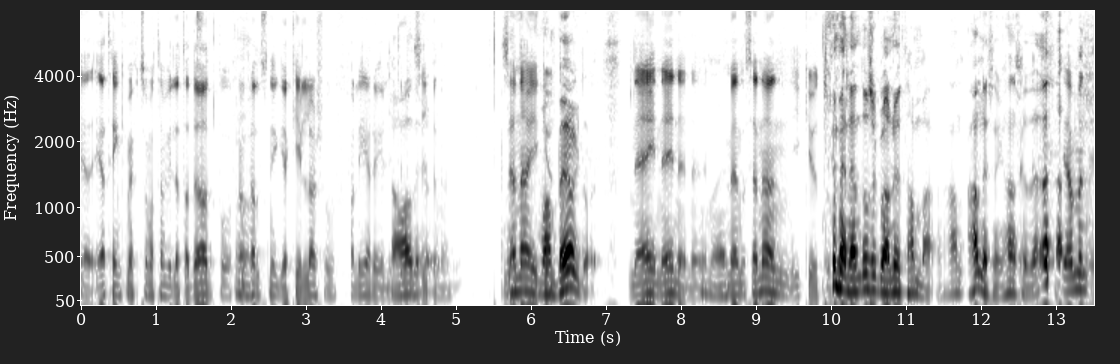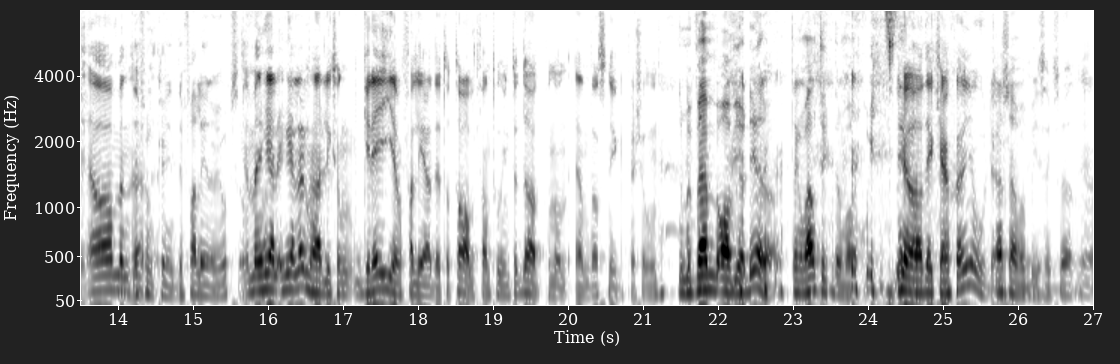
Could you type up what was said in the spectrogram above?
jag, jag tänker mig eftersom att han ville ta död på framförallt snygga killar så fallerar ju lite Ja, principen här. Sen när han gick Var han ut... bög då? Nej, nej, nej, nej. Nej. Men sen när han gick ut och Men ändå så går han ut, han bara, han, han är snygg, han ska dö. Ja men, ja, men, Det funkar ju inte, det fallerar ju också. ja, men hela, hela den här liksom grejen fallerade totalt för han tog ju inte död på någon enda snygg person. Nej, Men vem avgör det då? Tänk om han tyckte de var skitsnygga? Ja det kanske han gjorde. Kanske han var bisexuell. Ja,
